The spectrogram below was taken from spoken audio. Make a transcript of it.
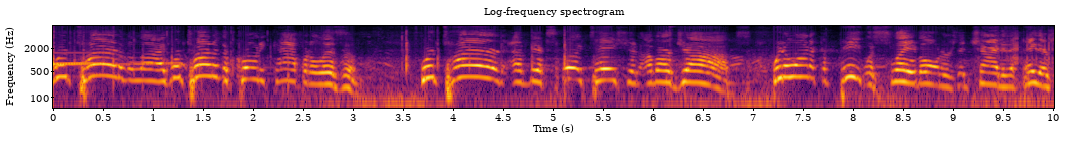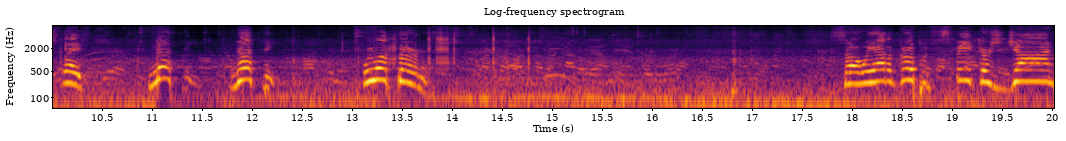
We're tired of the lies. We're tired of the crony capitalism. We're tired of the exploitation of our jobs. We don't want to compete with slave owners in China that pay their slaves nothing, nothing. We want fairness. So we have a group of speakers. John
